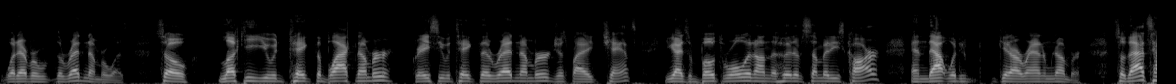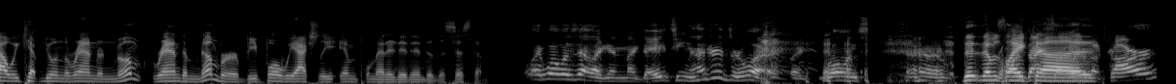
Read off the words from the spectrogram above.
whatever the red number was. So lucky you would take the black number. Gracie would take the red number just by chance. You guys would both roll it on the hood of somebody's car, and that would get our random number. So that's how we kept doing the random num- random number before we actually implemented it into the system. Like what was that? Like in like the 1800s or what? Like rolling. s- Th- that was rolling like dice on the hood uh, a car.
